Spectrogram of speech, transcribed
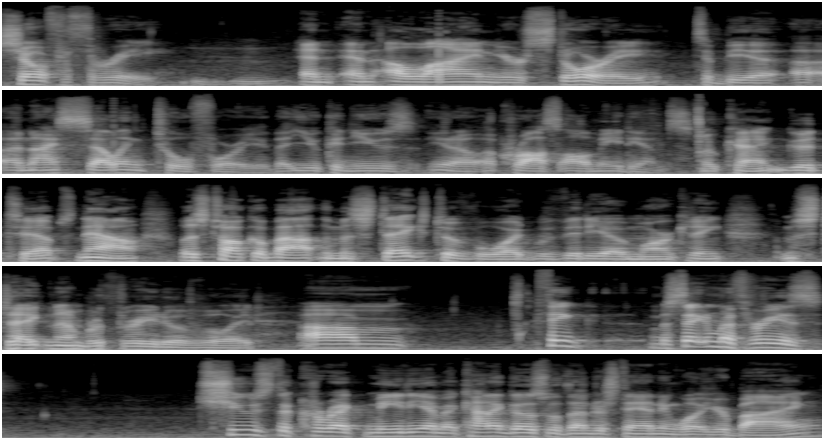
Show it for 3 and, and align your story to be a, a a nice selling tool for you that you can use you know, across all mediums. Okay, good tips. Now, let's talk about the mistakes to avoid with video marketing. Mistake number three to avoid. um, I think mistake number three is choose the correct medium. It kind of goes with understanding what you're buying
